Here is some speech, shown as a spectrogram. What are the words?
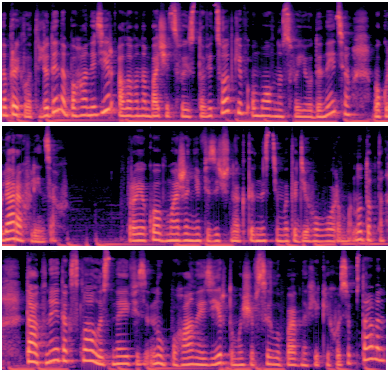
наприклад, людина поганий зір, але вона бачить свої 100%, умовно свою одиницю в окулярах в лінзах про яке обмеження фізичної активності ми тоді говоримо. Ну тобто, так, в неї так склалось, в неї фіз... ну, поганий зір, тому що в силу певних якихось обставин,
